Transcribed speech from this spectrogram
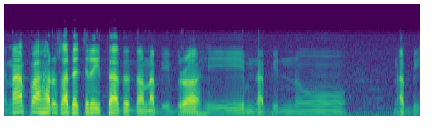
Kenapa harus ada cerita tentang Nabi Ibrahim, Nabi Nuh, Nabi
